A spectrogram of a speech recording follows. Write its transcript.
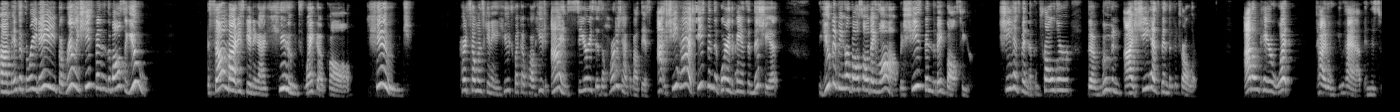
um, in the 3D, but really she's been the boss of you. Somebody's getting a huge wake up call. Huge. Heard someone's getting a huge wake up call. Huge. I am serious as a heart attack about this. I, she has. She's been the, wearing the pants in this shit. You can be her boss all day long, but she's been the big boss here. She has been the controller, the moving I she has been the controller. I don't care what title you have in this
